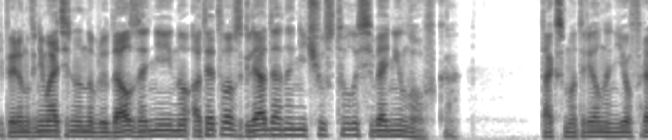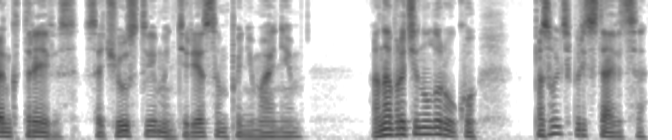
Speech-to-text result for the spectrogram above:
Теперь он внимательно наблюдал за ней, но от этого взгляда она не чувствовала себя неловко. Так смотрел на нее Фрэнк Трэвис, сочувствием, интересом, пониманием. Она протянула руку. «Позвольте представиться.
